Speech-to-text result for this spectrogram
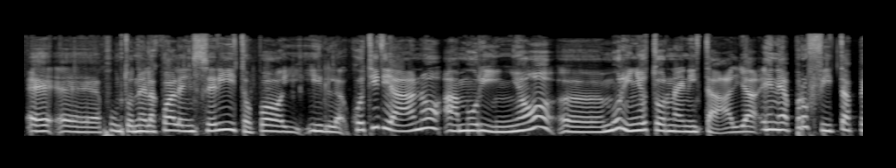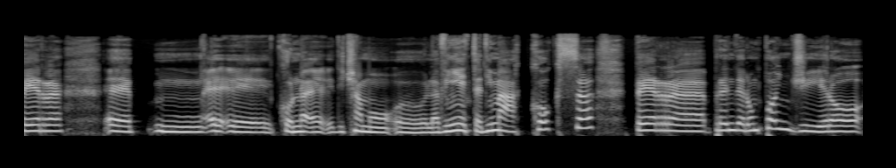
eh, è, appunto nella quale è inserito poi il quotidiano a Mourinho. Eh, Mourinho torna in Italia e ne approfitta per eh, mh, mm, eh, eh, con eh, diciamo la vignetta di Maccox per prendere un po' in giro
